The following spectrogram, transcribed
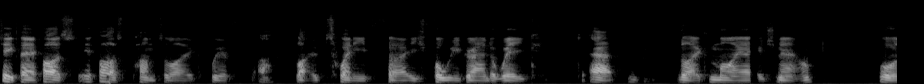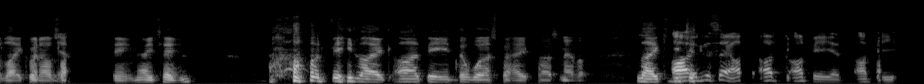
to be fair, if I was if I was pumped like with like 20, 30, 40 grand a week at like my age now, or like when I was Yeah. like 18, 18, I'd be like I'd be the worst behaved person ever. Like I was just to say, I'd, I'd, I'd be, I'd be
